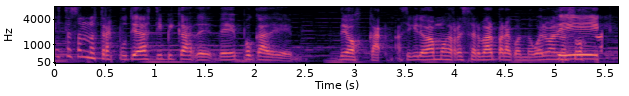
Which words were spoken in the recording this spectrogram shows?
Estas son nuestras puteadas típicas de, de época de, de Oscar. Así que lo vamos a reservar para cuando vuelvan los Sí, Oscar.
